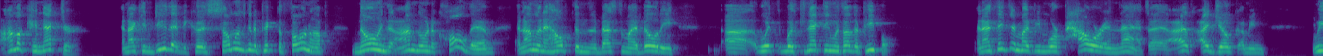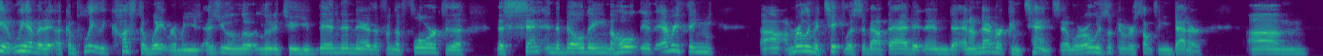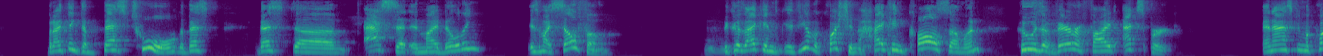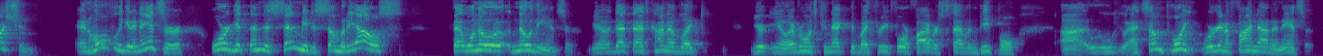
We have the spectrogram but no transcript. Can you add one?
I'm a connector. And I can do that because someone's going to pick the phone up knowing that I'm going to call them and I'm going to help them to the best of my ability uh, with, with connecting with other people. And I think there might be more power in that. I, I, I joke, I mean, we we have a, a completely custom weight room. As you alluded to, you've been in there the, from the floor to the, the scent in the building, the whole, everything. Uh, I'm really meticulous about that, and, and I'm never content. We're always looking for something better. Um, but I think the best tool, the best best uh, asset in my building is my cell phone, mm-hmm. because I can. If you have a question, I can call someone who is a verified expert and ask him a question, and hopefully get an answer, or get them to send me to somebody else that will know know the answer. You know that that's kind of like you're you know everyone's connected by three, four, five, or seven people. Uh, at some point, we're going to find out an answer.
